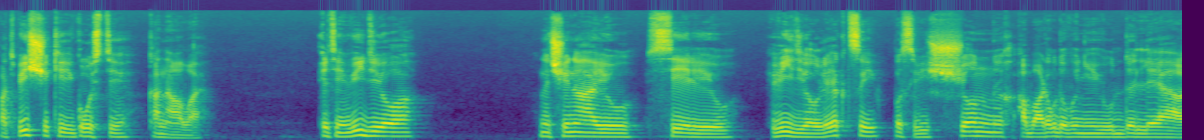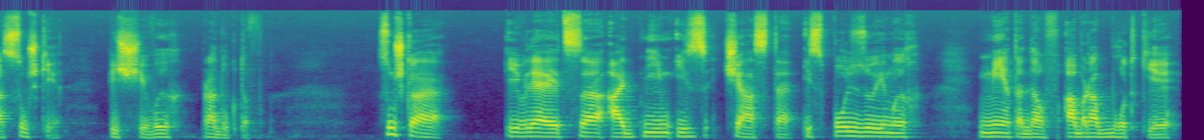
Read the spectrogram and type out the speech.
подписчики и гости канала. Этим видео начинаю серию видеолекций, посвященных оборудованию для сушки пищевых продуктов. Сушка является одним из часто используемых методов обработки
